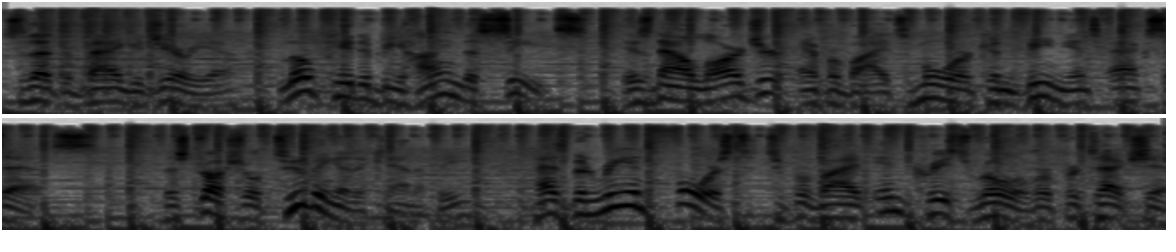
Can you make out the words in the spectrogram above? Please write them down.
so that the baggage area, located behind the seats, is now larger and provides more convenient access. The structural tubing of the canopy has been reinforced to provide increased rollover protection.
